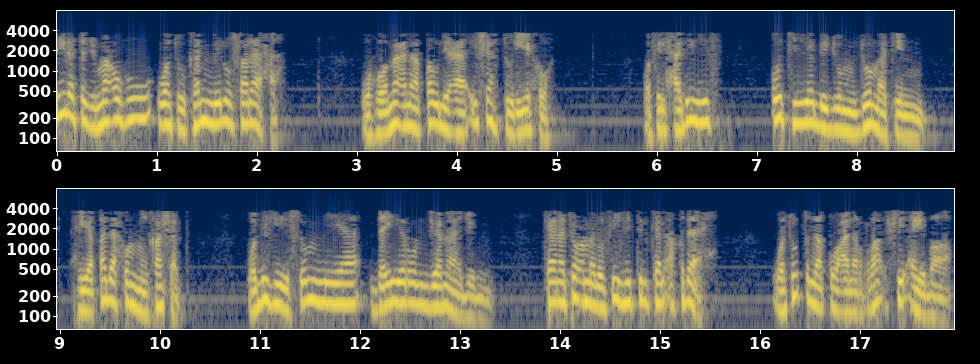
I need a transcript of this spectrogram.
قيل تجمعه وتكمل صلاحه وهو معنى قول عائشة تريحه. وفي الحديث أتي بجمجمة هي قدح من خشب وبه سمي دير الجماجم كان تعمل فيه تلك الأقداح وتطلق على الرأس أيضا.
